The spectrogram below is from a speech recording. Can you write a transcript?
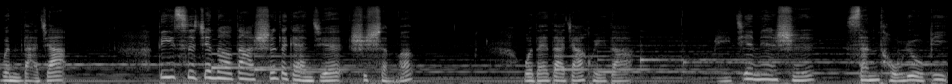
问大家：第一次见到大师的感觉是什么？我带大家回答：没见面时三头六臂，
